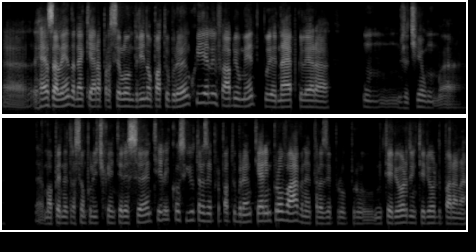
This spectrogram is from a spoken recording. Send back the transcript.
uh, reza a lenda, né, que era para ser Londrina ou Pato Branco, e ele habilmente, na época ele era um, já tinha uma, é, uma penetração política interessante, e ele conseguiu trazer para Pato Branco, que era improvável, né, trazer para o interior do interior do Paraná.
